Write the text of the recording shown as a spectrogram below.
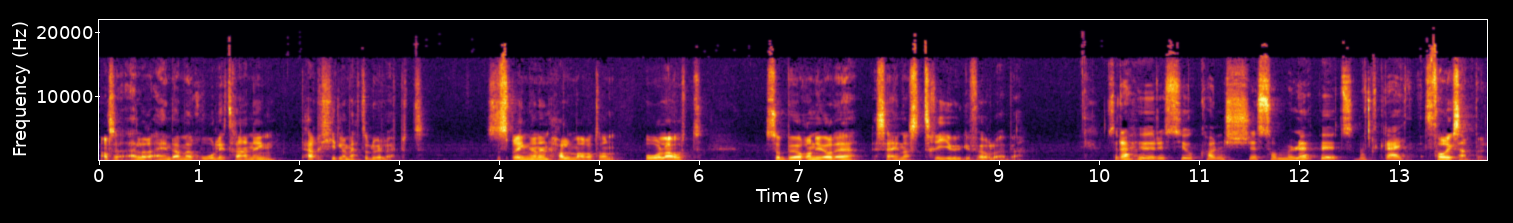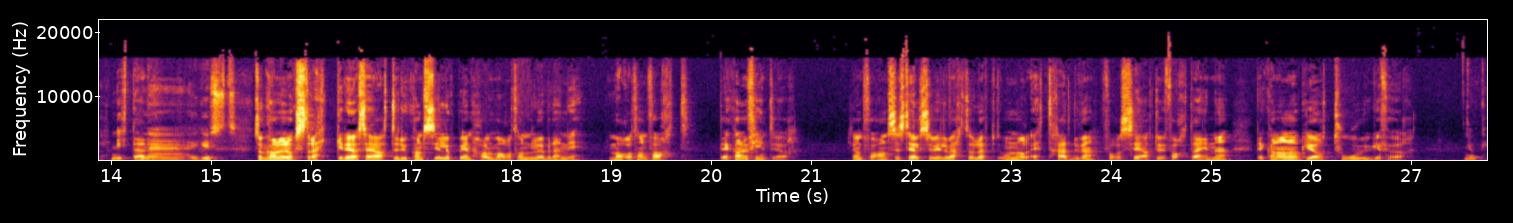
altså, eller én dag med rolig trening per kilometer du har løpt. Så springer han en halvmaraton all out, så bør han gjøre det senest tre uker før løpet. Så da høres jo kanskje sommerløpet ut som et greit For eksempel. 19. Det det. august. Så kan du nok strekke det og si at du kan stille opp i en halvmaraton og løpe den i maratonfart. Det kan du fint gjøre. For hans del så ville det vært å løpe under 1,30 for å se at du er farta inne. Det kan han nok gjøre to uker før. Ok.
